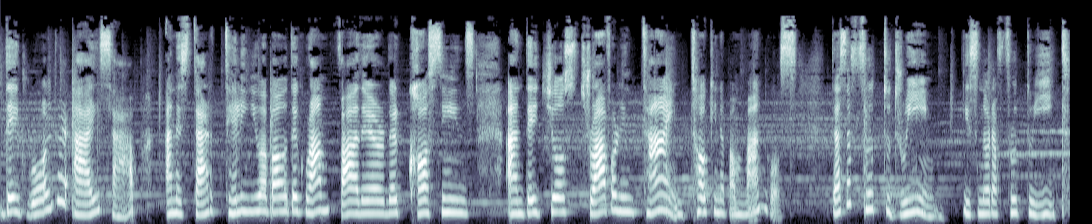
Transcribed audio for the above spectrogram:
they roll their eyes up and start telling you about their grandfather, their cousins, and they just travel in time talking about mangoes. That's a fruit to dream. It's not a fruit to eat.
